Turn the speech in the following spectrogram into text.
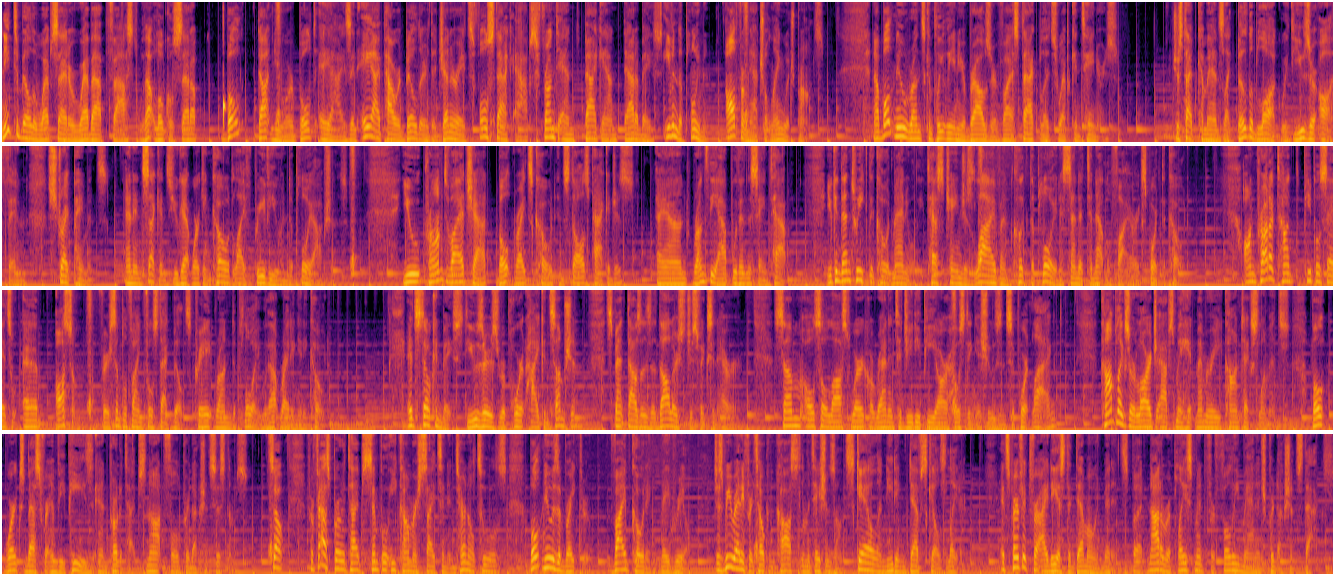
Need to build a website or web app fast without local setup? Bolt.new or Bolt AI is an AI powered builder that generates full stack apps, front end, back end, database, even deployment, all from natural language prompts. Now, Bolt New runs completely in your browser via StackBlitz web containers. Just type commands like build a blog with user auth and Stripe payments, and in seconds you get working code, live preview, and deploy options. You prompt via chat, Bolt writes code, installs packages, and runs the app within the same tab. You can then tweak the code manually, test changes live, and click deploy to send it to Netlify or export the code. On Product Hunt, people say it's uh, awesome for simplifying full stack builds, create, run, deploy without writing any code. It's token based. Users report high consumption, spent thousands of dollars just fix an error. Some also lost work or ran into GDPR hosting issues and support lagged. Complex or large apps may hit memory context limits. Bolt works best for MVPs and prototypes, not full production systems. So, for fast prototypes, simple e commerce sites, and internal tools, Bolt New is a breakthrough. Vibe coding made real. Just be ready for token costs, limitations on scale, and needing dev skills later. It's perfect for ideas to demo in minutes, but not a replacement for fully managed production stacks.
